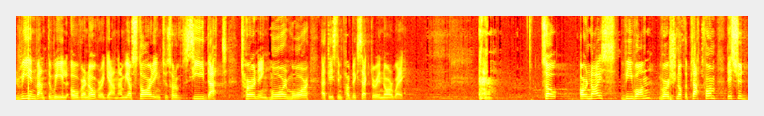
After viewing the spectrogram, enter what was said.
reinvent the wheel over and over again. And we are starting to sort of see that turning more and more, at least in public sector in Norway. So our nais V1 version of the platform, this should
